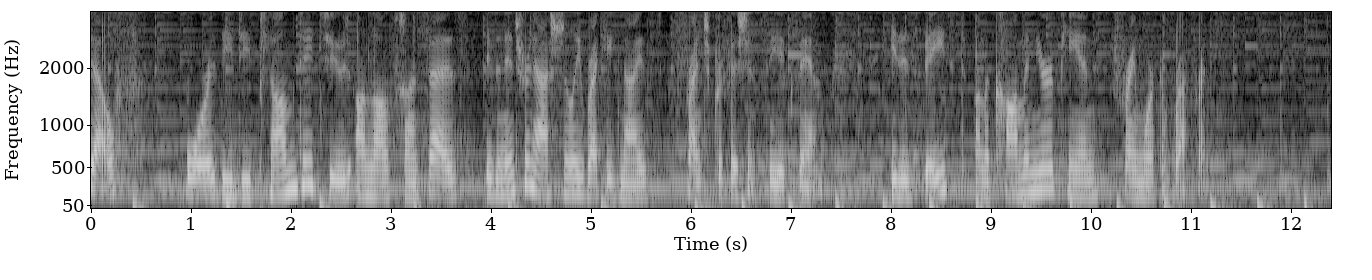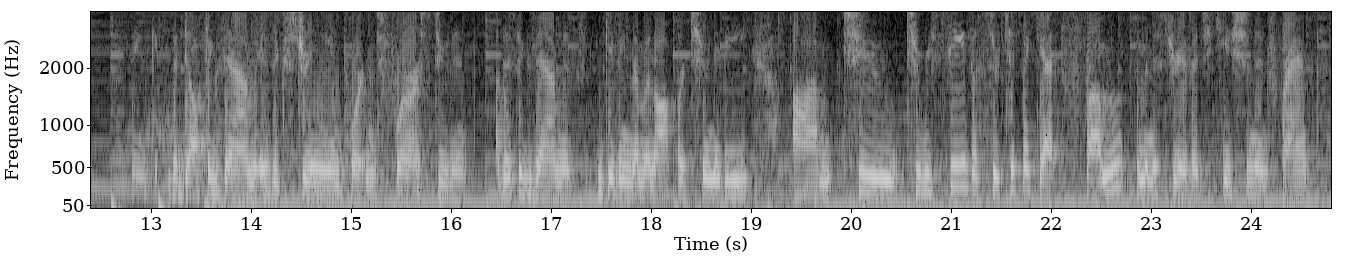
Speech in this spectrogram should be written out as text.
DELF, or the Diplôme d'études en langue française, is an internationally recognized French proficiency exam. It is based on the Common European Framework of Reference. I think the DELF exam is extremely important for our students. This exam is giving them an opportunity um, to, to receive a certificate from the Ministry of Education in France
